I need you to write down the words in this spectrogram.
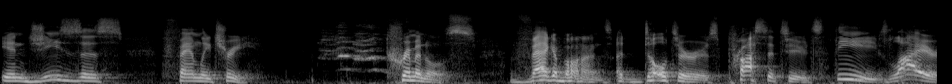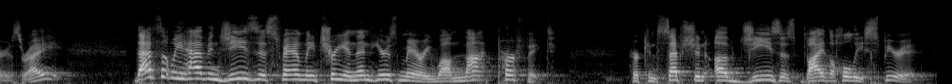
in Jesus' family tree criminals, vagabonds, adulterers, prostitutes, thieves, liars, right? That's what we have in Jesus' family tree. And then here's Mary, while not perfect her conception of Jesus by the Holy Spirit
